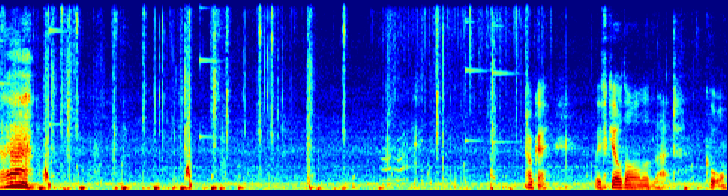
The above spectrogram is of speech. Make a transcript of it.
Ah! Okay. We've killed all of that. Cool.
